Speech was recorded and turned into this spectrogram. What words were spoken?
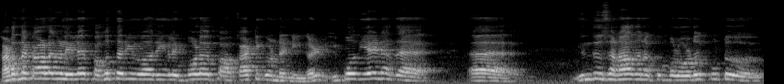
கடந்த காலங்களிலே பகுத்தறிவுவாதிகளைப் போல பா- காட்டிக்கொண்ட நீங்கள் இப்போது ஏன் அந்த இந்து சனாதன கும்பலோடு கூட்டு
